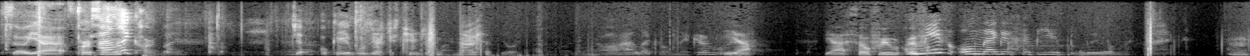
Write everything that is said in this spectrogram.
So yeah, personally, I like Carbide. Ja- okay, well Jack just changed his mind. Now I feel like No, I like Omega more. yeah, yeah. So if we if, Only if Omega could be blue. Mm,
